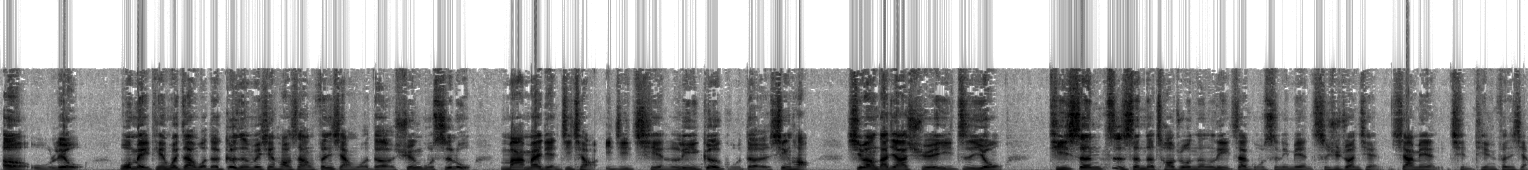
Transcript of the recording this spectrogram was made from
二五六，我每天会在我的个人微信号上分享我的选股思路、买卖点技巧以及潜力个股的信号，希望大家学以致用，提升自身的操作能力，在股市里面持续赚钱。下面请听分享。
